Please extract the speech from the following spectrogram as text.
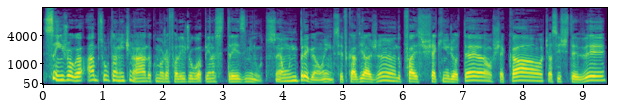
sem jogar absolutamente nada, como eu já falei, jogou apenas 13 minutos. É um empregão, hein? Você ficar viajando, faz check-in de hotel, check-out, assiste TV,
